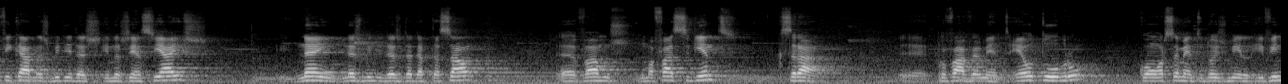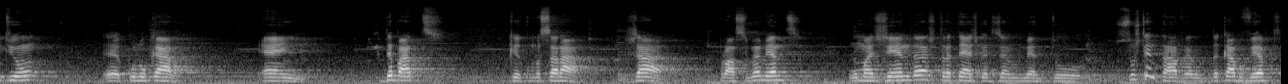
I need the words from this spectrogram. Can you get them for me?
ficar nas medidas emergenciais, nem nas medidas de adaptação. Eh, vamos numa fase seguinte, que será eh, provavelmente em outubro, com o orçamento de 2021, colocar em debate, que começará já proximamente, uma agenda estratégica de desenvolvimento sustentável de Cabo Verde,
